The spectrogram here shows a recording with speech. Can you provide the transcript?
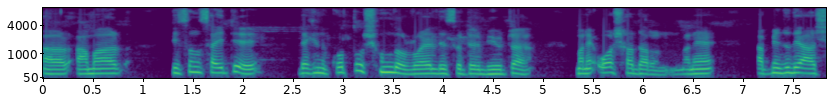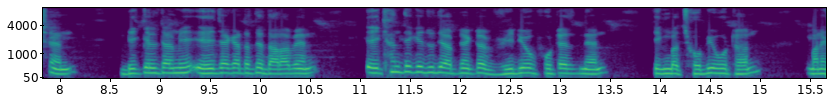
আর আমার পিছন সাইডে দেখেন কত সুন্দর রয়্যাল রিসোর্টের ভিউটা মানে অসাধারণ। মানে আপনি যদি আসেন, বিকেল টাইমে এই জায়গাটাতে দাঁড়াবেন, এইখান থেকে যদি আপনি একটা ভিডিও ফুটেজ নেন কিংবা ছবি উঠান মানে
